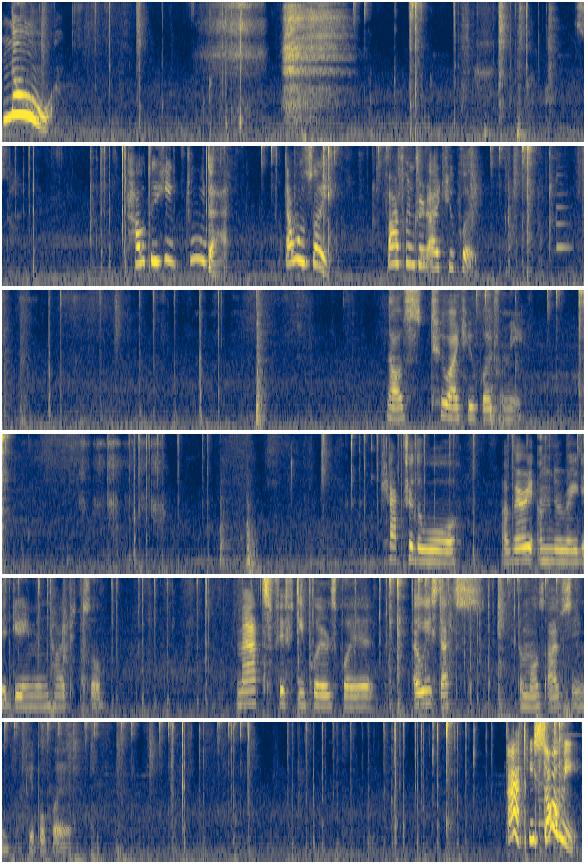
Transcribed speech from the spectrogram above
No! How did he do that? That was like 500 IQ play. That was 2 IQ play for me. Capture the War. A very underrated game in Hypixel. Max 50 players play it. At least that's the most I've seen people play it. Ah, he saw me!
